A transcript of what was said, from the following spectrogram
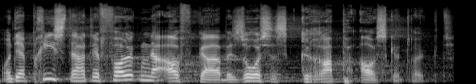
Und der Priester hatte folgende Aufgabe, so ist es grob ausgedrückt.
